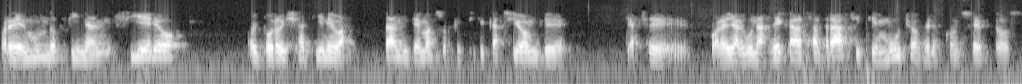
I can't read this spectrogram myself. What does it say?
por ahí el mundo financiero hoy por hoy ya tiene bastante más sofisticación que, que hace por ahí algunas décadas atrás y que muchos de los conceptos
